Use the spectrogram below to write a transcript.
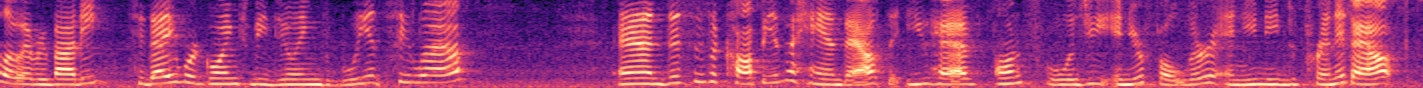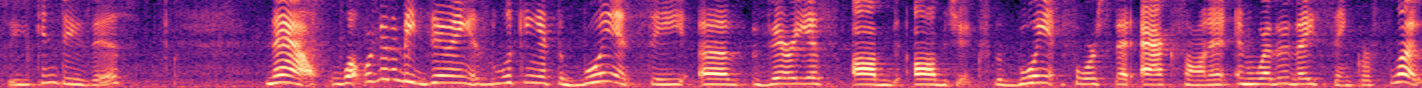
Hello everybody. Today we're going to be doing the Buoyancy Lab. And this is a copy of the handout that you have on Schoology in your folder and you need to print it out so you can do this. Now, what we're going to be doing is looking at the buoyancy of various ob objects, the buoyant force that acts on it, and whether they sink or float.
